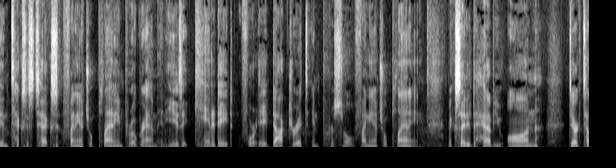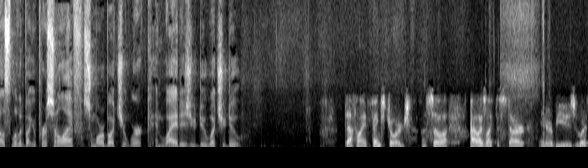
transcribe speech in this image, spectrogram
in Texas Tech's financial planning program, and he is a candidate for a doctorate in personal financial planning. I'm excited to have you on. Derek, tell us a little bit about your personal life, some more about your work, and why it is you do what you do. Definitely. Thanks, George. So, I always like to start interviews with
